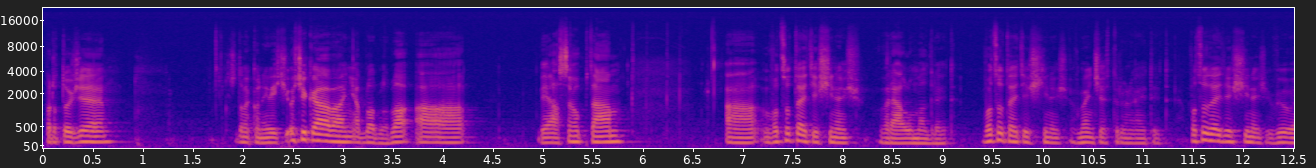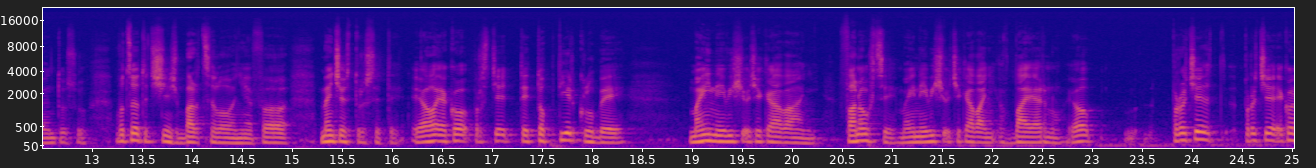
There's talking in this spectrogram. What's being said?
protože jsou tam jako největší očekávání a bla, bla, bla. A já se ho ptám, a o co to je těžší než v Realu Madrid? O co to je těžší než v Manchester United? O co to je těžší než v Juventusu? O co je to těžší než v Barceloně, v Manchesteru City? Jo, jako prostě ty top tier kluby mají nejvyšší očekávání. Fanoušci mají nejvyšší očekávání v Bayernu. Jo? Proč je, proč je, jako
